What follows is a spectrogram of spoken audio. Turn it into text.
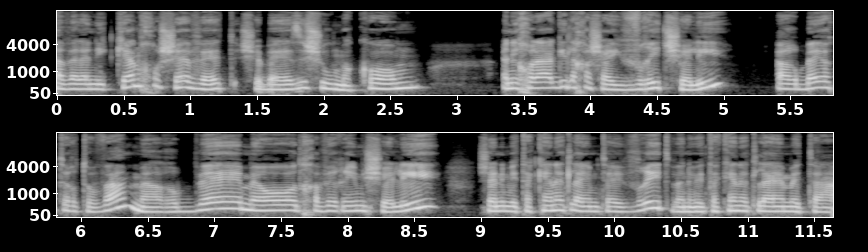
אבל אני כן חושבת שבאיזשהו מקום אני יכולה להגיד לך שהעברית שלי הרבה יותר טובה מהרבה מאוד חברים שלי שאני מתקנת להם את העברית ואני מתקנת להם את, ה,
